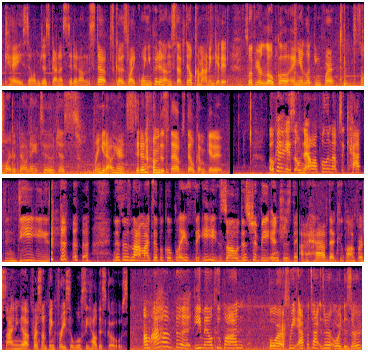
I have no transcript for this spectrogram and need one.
Okay, so I'm just gonna sit it on the steps because like when you put it on the steps, they'll come out and get it. So if you're local and you're looking for somewhere to donate to, just bring it out here and sit it on the steps. They'll come get it. Okay, so now I'm pulling up to Captain D's. this is not my typical place to eat, so this should be interesting. I have that coupon for signing up for something free, so we'll see how this goes. Um, I have the email coupon for a free appetizer or dessert.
